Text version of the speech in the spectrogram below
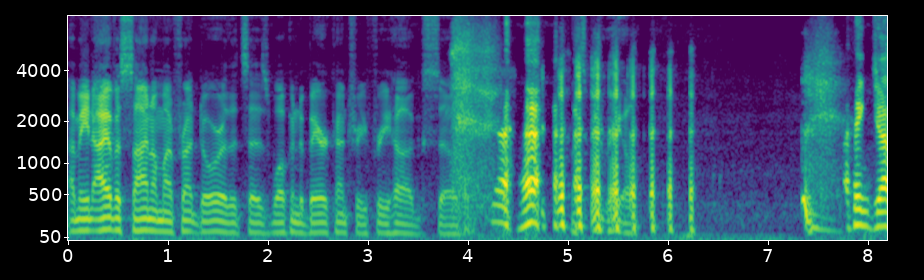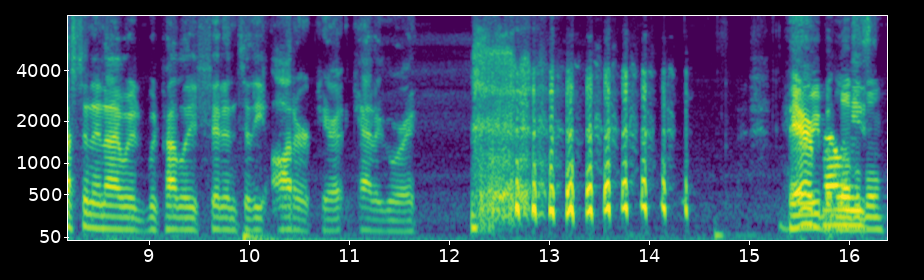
I mean, I have a sign on my front door that says "Welcome to Bear Country, free hugs." So let's be real. I think Justin and I would would probably fit into the otter ca- category. Hairy but bellies. lovable.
